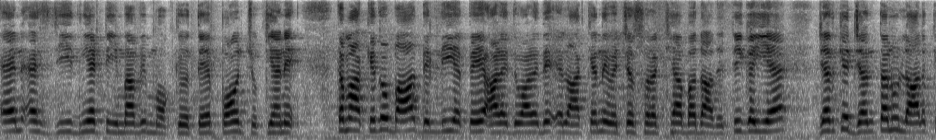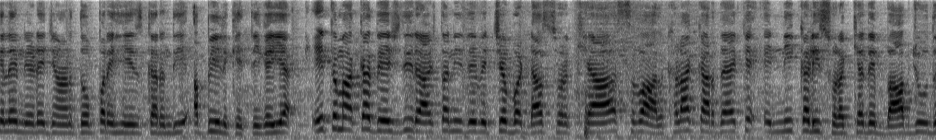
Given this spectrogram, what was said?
ਐਨਐਸਜੀ ਦੀਆਂ ਟੀਮਾਂ ਵੀ ਮੌਕੇ ਉੱਤੇ ਪਹੁੰਚ ਚੁੱਕੀਆਂ ਨੇ। ਧਮਾਕੇ ਤੋਂ ਬਾਅਦ ਦਿੱਲੀ ਅਤੇ ਆਲੇ ਦੁਆਲੇ ਦੇ ਇਲਾਕਿਆਂ ਦੇ ਵਿੱਚ ਸੁਰੱਖਿਆ ਵਧਾ ਦਿੱਤੀ ਗਈ ਹੈ, ਜਦਕਿ ਜਨਤਾ ਨੂੰ ਲਾਲ ਕਿਲੇ ਨੇੜੇ ਜਾਣ ਤੋਂ ਪਰਹੇਜ਼ ਕਰਨ ਦੀ ਅਪੀਲ ਕੀਤੀ ਗਈ ਹੈ। ਇਹ ਧਮਾਕਾ ਦੇਸ਼ ਦੀ ਰਾਜਧਾਨੀ ਦੇ ਵਿੱਚ ਵੱਡਾ ਸੁਰੱਖਿਆ ਸਵਾਲ ਖੜਾ ਕਰਦਾ ਹੈ ਕਿ ਇੰਨੀ ਕੜੀ ਸੁਰੱਖਿਆ ਦੇ ਬਾਵਜੂਦ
